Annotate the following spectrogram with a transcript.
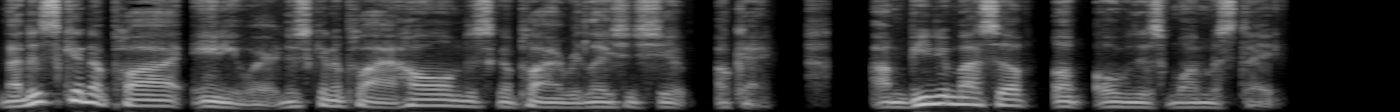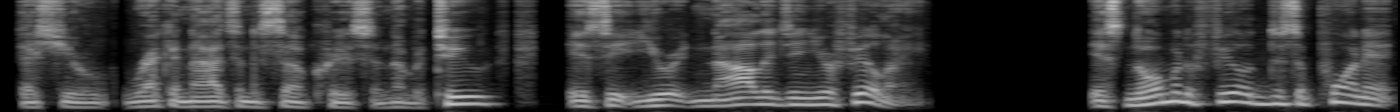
Now this can apply anywhere. This can apply at home. This can apply in relationship. Okay. I'm beating myself up over this one mistake. That's you're recognizing the self criticism. Number two is that you're acknowledging your feeling. It's normal to feel disappointed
